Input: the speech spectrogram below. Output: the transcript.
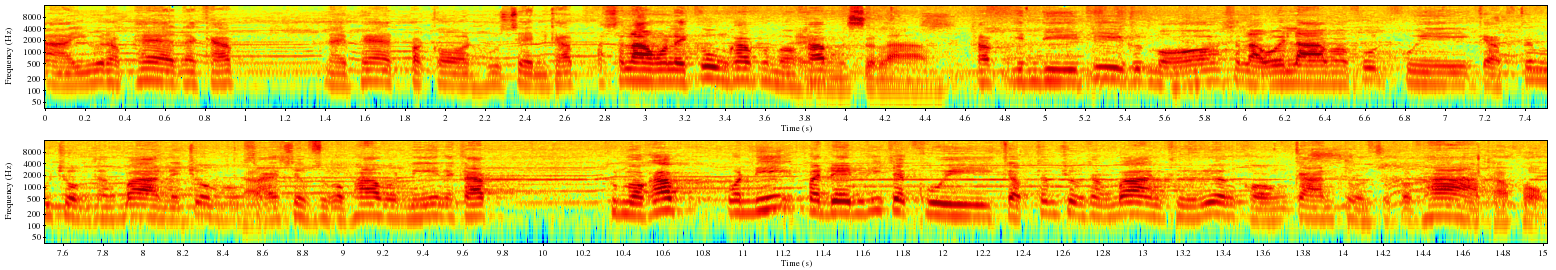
อายุรแพทย์นะครับ นายแพทย์ประกรณ์ฮุเซนครับอัสสลามุอะลัยกุมครับคุณหมอครับอัลลอฮุสลามครับยินดีที่คุณหมอสละเวลามาพูดคุยกับท่านผู้ชมทางบ้านในช่วงของครับสายสืบสุขภาพวันนี้นะครับคุณหมอครับ วันนี้ประเด็นที่จะคุยกับท่านผู้ชมทางบ้าน คือเรื่องของการตรวจสุขภาพครับผม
